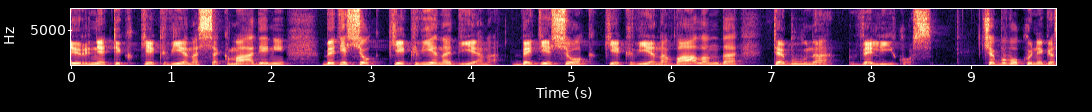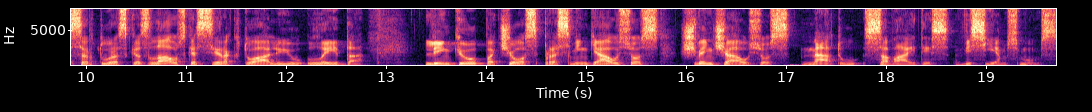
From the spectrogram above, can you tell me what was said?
ir ne tik kiekvieną sekmadienį, bet tiesiog kiekvieną dieną, bet tiesiog kiekvieną valandą tebūna Velykos. Čia buvo kunigas Artūras Kazlauskas ir aktualijų laida. Linkiu pačios prasmingiausios, švenčiausios metų savaitės visiems mums.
